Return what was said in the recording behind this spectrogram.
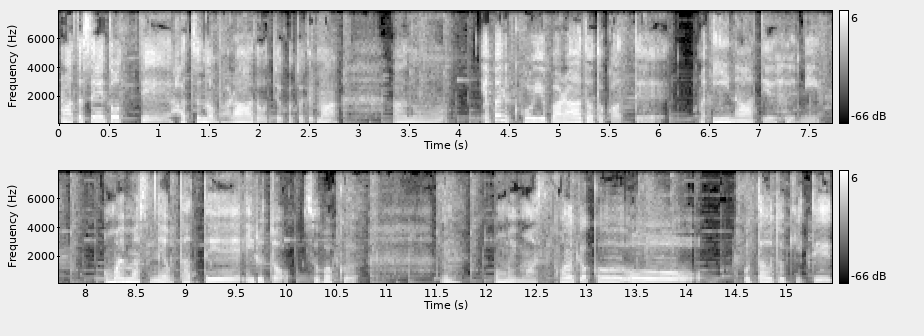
ま、私にとって初のバラードということでまああのやっぱりこういうバラードとかって、まあ、いいなっていうふうに思いますね。歌っているとすごくうん思います。この曲を歌う時って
